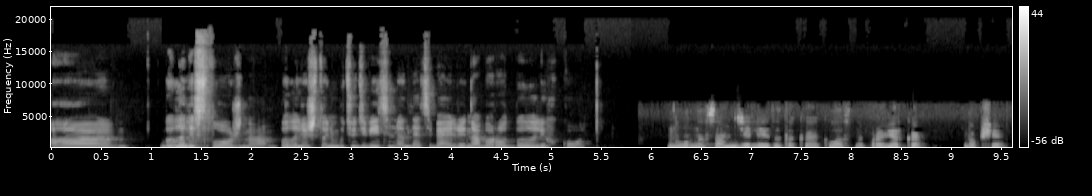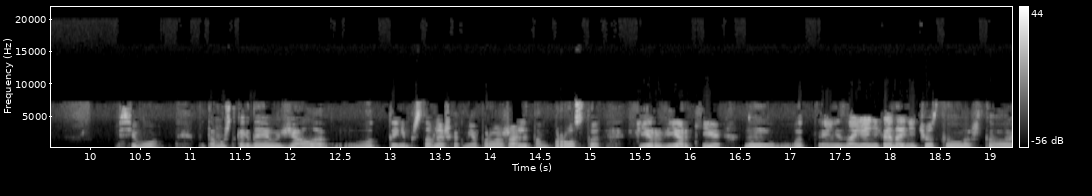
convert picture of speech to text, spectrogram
А, было ли сложно? Было ли что-нибудь удивительное для тебя или наоборот было легко? Ну, на самом деле это такая классная проверка вообще всего. Потому что, когда я уезжала, вот ты не представляешь, как меня провожали, там просто фейерверки. Ну, вот, я не знаю, я никогда не чувствовала, что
